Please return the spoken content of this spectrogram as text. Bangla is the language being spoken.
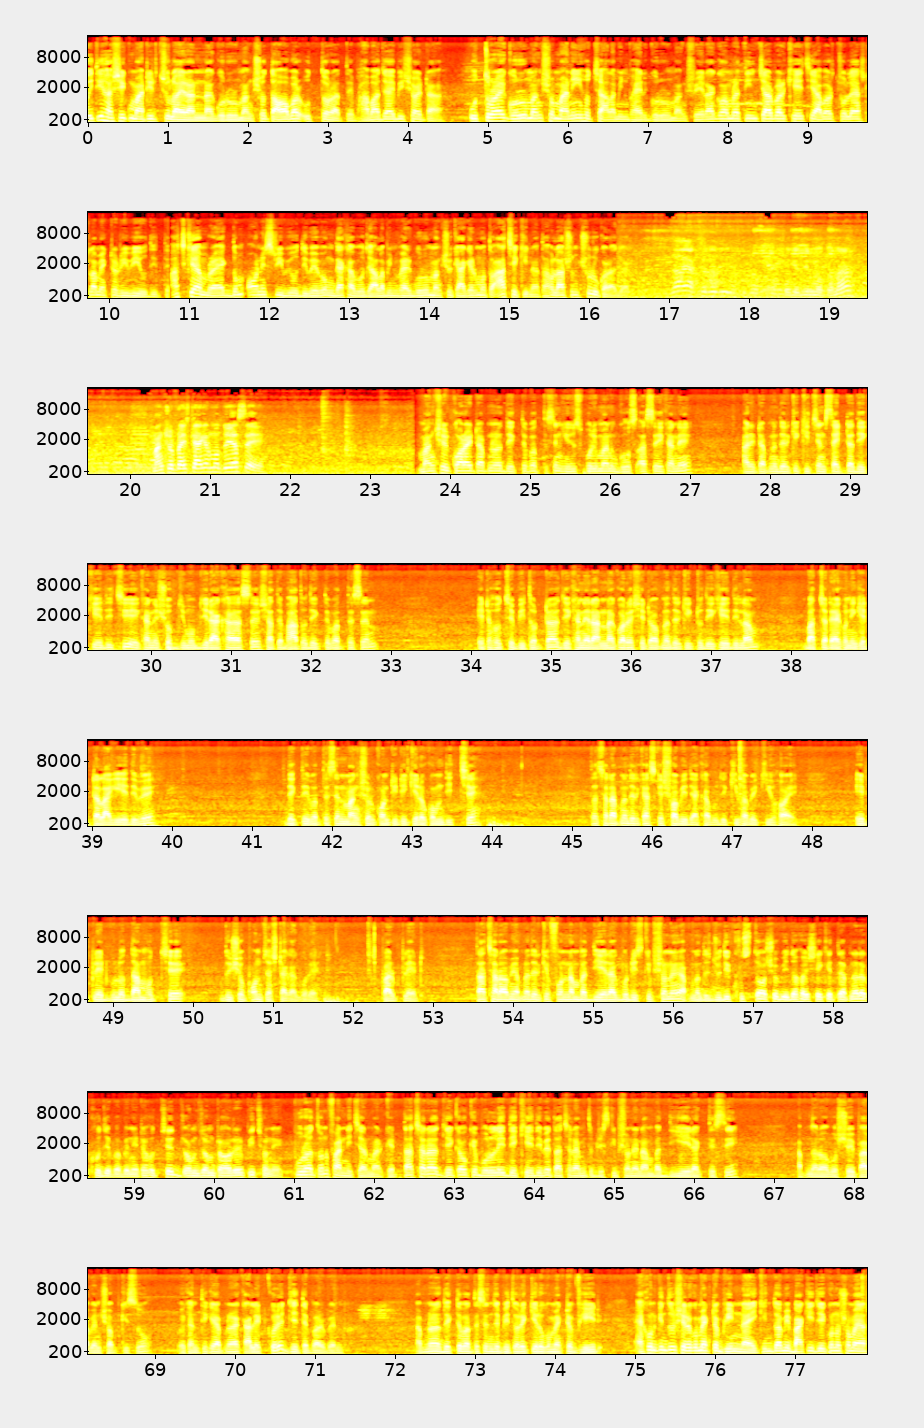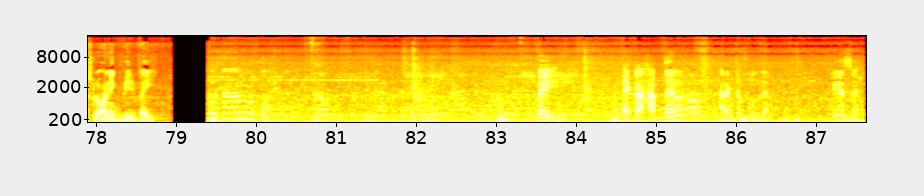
ঐতিহাসিক মাটির চুলায় রান্না গরুর মাংস তাও আবার উত্তরাতে। ভাবা যায় বিষয়টা। উত্তরায় গরুর মাংস মানেই হচ্ছে আলামিন ভাইয়ের গরুর মাংস। এর আগেও আমরা তিন চারবার খেয়েছি আবার চলে আসলাম একটা রিভিউ দিতে। আজকে আমরা একদম অনেস্ট রিভিউ দিব এবং দেখাবো যে আলামিন ভাইয়ের গরুর মাংস কি আগের মতো আছে কিনা। তাহলে আসুন শুরু করা যাক। একশো কেজির মতো না? মাংসের প্রাইস কি আগের মতোই আছে? মাংসের কড়াইটা আপনারা দেখতে পাচ্ছেন হিউজ পরিমাণ গোস আছে এখানে। আর এটা আপনাদেরকে কিচেন সাইডটা দেখিয়ে দিচ্ছি। এখানে সবজি মবজি রাখা আছে, সাথে ভাতও দেখতে পাচ্ছেন এটা হচ্ছে ভিতরটা, যেখানে রান্না করে সেটাও আপনাদেরকে একটু দেখিয়ে দিলাম। বাচ্চাটা এখনই ঘেরটা লাগিয়ে দিবে। দেখতেই পাচ্ছেন মাংসর কোয়ান্টিটি কীরকম দিচ্ছে। তাছাড়া আপনাদেরকে আজকে সবই দেখাবো যে কীভাবে কি হয়। এই প্লেটগুলোর দাম হচ্ছে দুইশো পঞ্চাশ টাকা করে পার প্লেট তাছাড়াও আমি আপনাদেরকে ফোন নাম্বার দিয়ে রাখব ডিসক্রিপশনে আপনাদের যদি খুঁজতে অসুবিধা হয়, সেক্ষেত্রে আপনারা খুঁজে পাবেন। এটা হচ্ছে জমজম টাওয়ারের পিছনে। পুরাতন ফার্নিচার মার্কেট তাছাড়া যে কাউকে বললেই দেখিয়ে দিবে, তাছাড়া আমি তো ডিসক্রিপশনে নাম্বার দিয়েই রাখতেছি। আপনারা অবশ্যই পাবেন সব কিছু ওইখান থেকে আপনারা কালেক্ট করে যেতে পারবেন। আপনারা দেখতে পাচ্ছেন যে ভিতরে কীরকম একটা ভিড়। এখন কিন্তু সেরকম একটা ভিড় নাই, কিন্তু আমি বাকি যে কোনো সময় আসলে অনেক ভিড় পাই। ভাই, একটা হাফ দেন আর একটা ফুল দেন। ঠিক আছে?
